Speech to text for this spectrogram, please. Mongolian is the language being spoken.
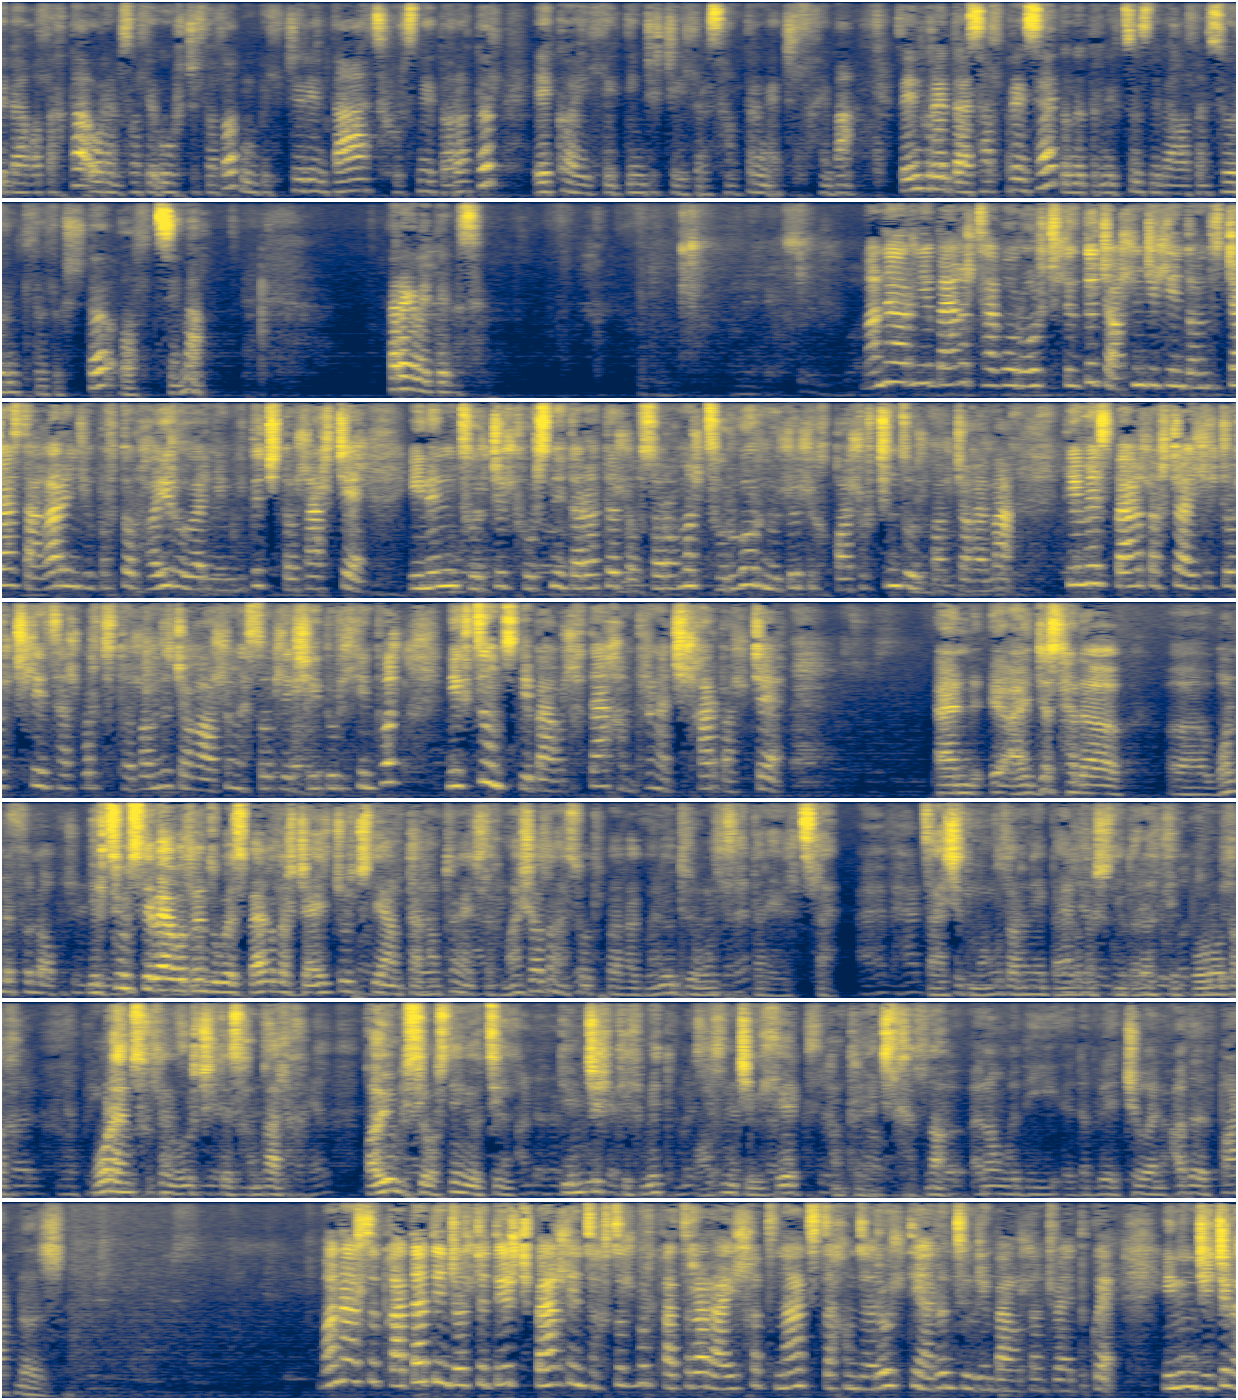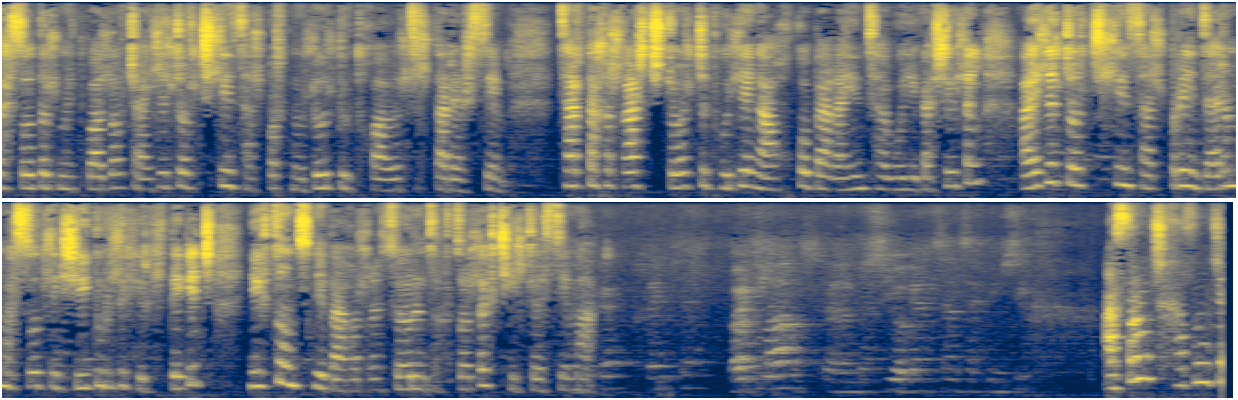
байгууллагата уур амьсгалын өөрчлөлт болоод энэ бэлчээрийн дац хөрсний дороотол эко аяллыг дэмжих чиглэлээр хамтран ажиллах юм ба. За энэ хүрээнд салбарын сайд өнөөдөр нэгдсэн үндэсний байгууллагын суурин төлөөлөгчтэй уулзсан юм а. Дараагийн мэдээг бас Манай орны байгаль цагуур өөрчлөгдөж олон жилийн дунджаас агаарын температур 2 хувиар нэмэгдэж дулаарчээ. Энэ нь цөлжилт хөрсний дороотол ус ургамал цөргөөр нөлөөлөх гол хүчин зүйл болж байгаа юм а. Тиймээс байгаль орчин аялал жуулчлалын салбарт тулгамдж байгаа олон асуудлыг шийдвэрлэхийн тулд нэгдсэн үндэсний байгууллагатай хамтран ажиллахаар болжээ. And I just had a wonderful opportunity. Нэгдсэн үндэсний байгууллагын зүгээс байгаль орчин аялал жуулчлалын яамтай хамтран ажиллах маш олон асуудал байгааг өнөөдрийн уулзалтаар ярилцлаа заашид Монгол орны байгаль орчны дөрөөдлийг бууруулах, уур амьсгалын өөрчлөлтөөс хамгаалах, говийн бүсийн усны нөөцийг дэмжих гэх мэт олон чиглэлээр хамтран ажиллах болно. Манай улсад гадаадын жуулчид ирж байгалийн зохицуулбарт газраар аялахад наад захын зориултын ариун цэврийн байгууламж байдаггүй. Энэ нь жижиг асуудал мэт боловч аялал жуулчлалын салбарт нөлөөлдөг тухай уулзалтаар ярьсан юм. Цаг тахалгаарч жуулчид хүлээн авахгүй байгаа энэ цаг үеийг ашиглан аялал жуулчлалын салбарын зарим асуудлыг шийдвэрлэх хэрэгтэй гэж нэгдсэн үндэсний байгууллагын суурин зохицуулагч хэлж байсан юм а. Асрамж халамж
